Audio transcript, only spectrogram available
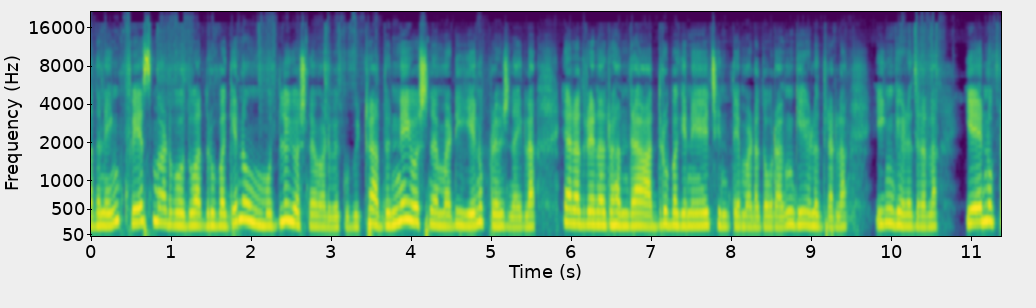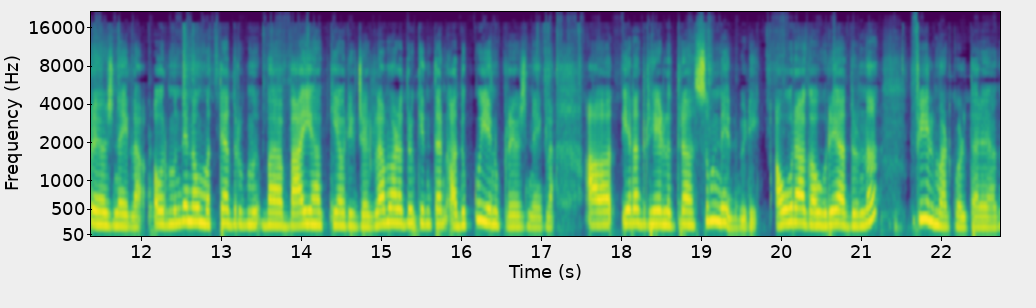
ಅದನ್ನು ಹೆಂಗೆ ಫೇಸ್ ಮಾಡ್ಬೋದು, ಅದ್ರ ಬಗ್ಗೆ ನಾವು ಮೊದಲು ಯೋಚನೆ ಮಾಡಬೇಕು. ಬಿಟ್ಟರೆ ಅದನ್ನೇ ಯೋಚನೆ ಮಾಡಿ ಏನೂ ಪ್ರಯೋಜನ ಇಲ್ಲ. ಯಾರಾದರೂ ಏನಾದರೂ ಅಂದ್ರೆ ಅದ್ರ ಬಗ್ಗೆನೇ ಚಿಂತೆ ಮಾಡೋದು. ಅವ್ರು ಹಂಗೆ ಹೇಳಿದ್ರಲ್ಲ, ಹಿಂಗೆ ಹೇಳಿದ್ರಲ್ಲ ಏನೂ ಪ್ರಯೋಜನ ಇಲ್ಲ. ಅವ್ರ ಮುಂದೆ ನಾವು ಮತ್ತೆ ಅದ್ರ ಬಾಯಿ ಹಾಕಿ ಅವ್ರಿಗೆ ಜಗಳ ಮಾಡೋದಕ್ಕಿಂತ ಅದಕ್ಕೂ ಏನು ಪ್ರಯೋಜನ ಇಲ್ಲ. ಏನಾದರೂ ಹೇಳಿದ್ರೆ ಸುಮ್ಮನೆ ಇದ್ಬಿಡಿ. ಅವರಾಗ ಅವರೇ ಅದನ್ನ ಫೀಲ್ ಮಾಡ್ಕೊಳ್ತಾರೆ ಆಗ.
